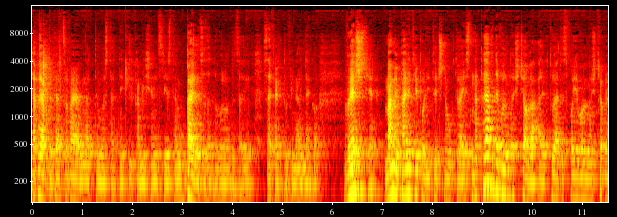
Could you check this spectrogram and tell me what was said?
Naprawdę pracowałem nad tym ostatnie kilka miesięcy. Jestem bardzo zadowolony z, z efektu finalnego. Wreszcie mamy partię polityczną, która jest naprawdę wolnościowa, ale która te swoje wolnościowe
